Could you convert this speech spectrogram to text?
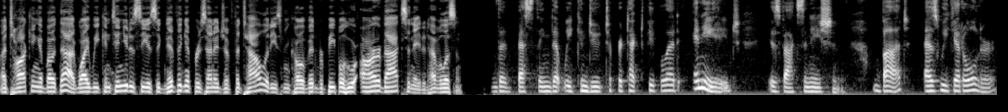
uh, talking about that, why we continue to see a significant percentage of fatalities from COVID for people who are vaccinated. Have a listen. The best thing that we can do to protect people at any age is vaccination. But as we get older,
